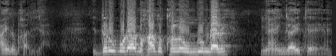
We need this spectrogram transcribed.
ఆయన భార్య. ఇద్దరు కూడా మహాదుఖంలో ఉండి ఉండాలి. న్యాయంగా అయితే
